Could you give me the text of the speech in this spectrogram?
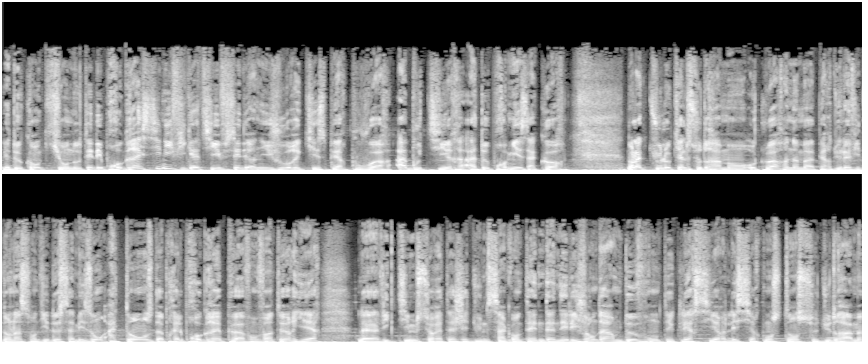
les deux camps qui ont noté des progrès significatifs ces derniers jours et qui espèrent pouvoir aboutir à deux premiers accords. Dans l'actu local, ce drame en Haute-Loire, un homme a perdu la vie dans l'incendie de sa maison à Tens, d'après le progrès, peu avant 20h hier. La victime serait âgée d'une cinquantaine d'années. Les gendarmes devront éclaircir les circonstances du drame.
